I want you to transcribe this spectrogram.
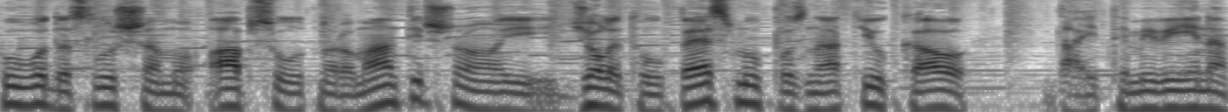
uvoda slušamo apsolutno romantično i Đoletovu pesmu poznatiju kao Dajte mi vina.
